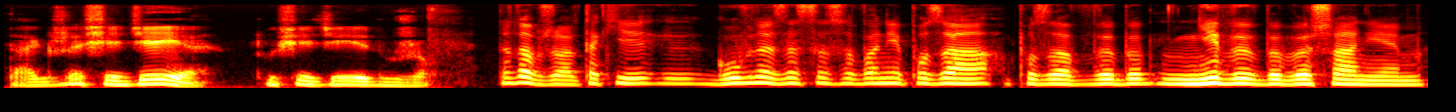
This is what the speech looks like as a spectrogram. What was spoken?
także się dzieje. Tu się dzieje dużo. No dobrze, ale takie y, główne zastosowanie poza, poza wybe- niewybebeszaniem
